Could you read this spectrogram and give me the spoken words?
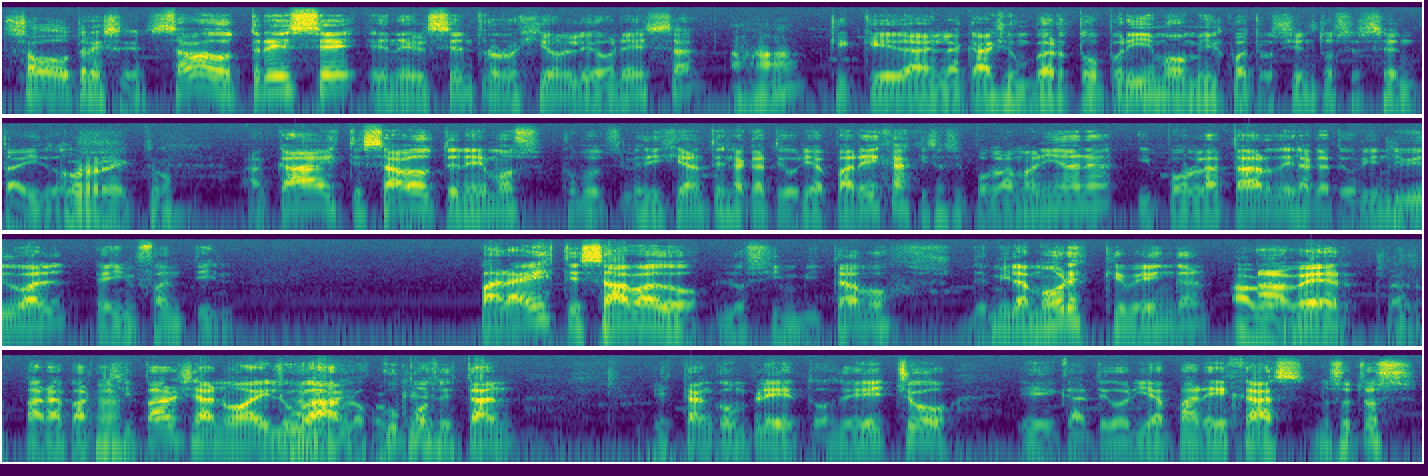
sábado 13. Sábado 13 en el Centro Región Leonesa, Ajá. que queda en la calle Humberto Primo, 1462. Correcto. Acá este sábado tenemos, como les dije antes, la categoría parejas, quizás por la mañana, y por la tarde es la categoría individual e infantil. Para este sábado los invitamos de mil amores que vengan A a ver, claro. Para participar ya no hay lugar, no hay, los cupos están, están completos. De hecho, eh, categoría parejas, nosotros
